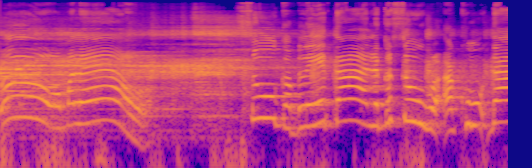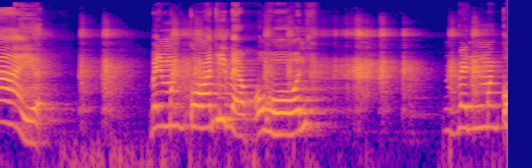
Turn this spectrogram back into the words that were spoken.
เออออกมาแล้ว สู้กับเลสได้แล้วก็สู้กับอาคุได้ เป็นมังกรที่แบบโอ้โหเป็นมังก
